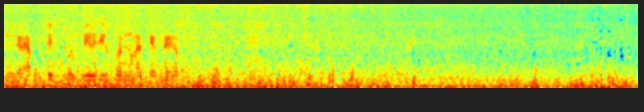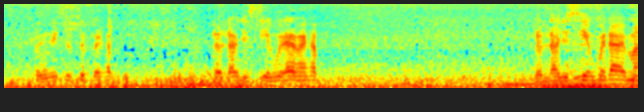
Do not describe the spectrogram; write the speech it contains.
นี่นะครับจุดชมวิวที่คนมาเต็มเลยครับ ตรงนี้สุดๆเลยครับแล้วเราจะเสียงไปได้ไหมครับแล้วเราจะเสียงไปได้ไหม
